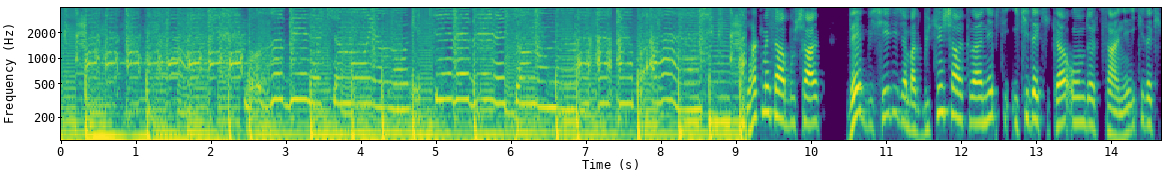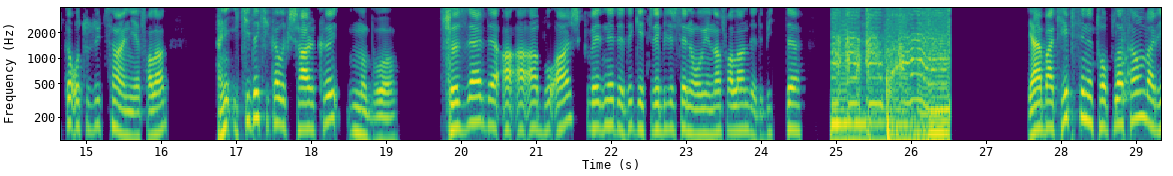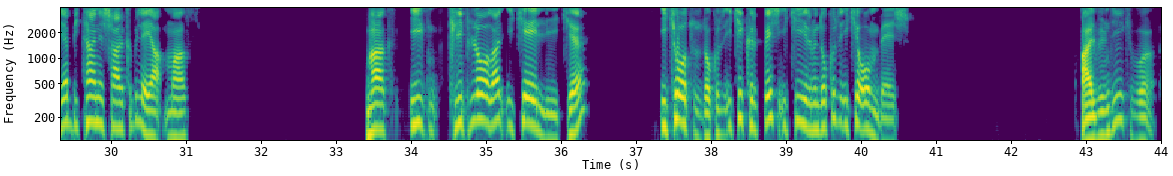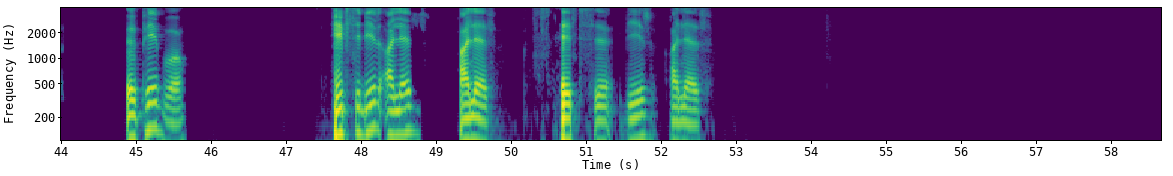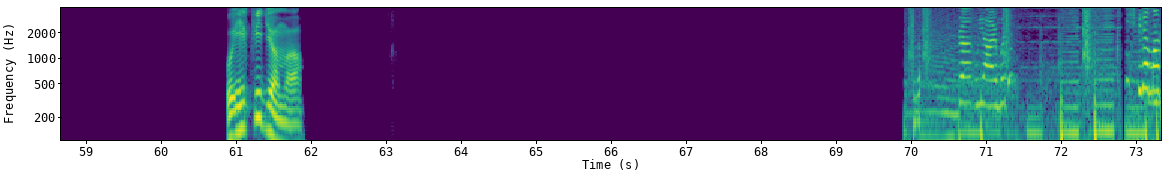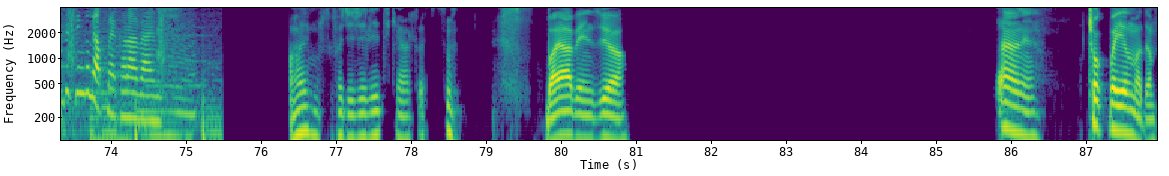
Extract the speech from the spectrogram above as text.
Bozabilir tüm oyunu Getirebilir sonunu Aa, bu aşk Bak mesela bu şarkı ve bir şey diyeceğim. Bak bütün şarkıların hepsi 2 dakika 14 saniye, 2 dakika 33 saniye falan. Hani 2 dakikalık şarkı mı bu? Sözler de a a a bu aşk ve ne dedi? Getirebilir seni oyuna falan dedi. Bitti. Ya bak hepsini toplasam var ya bir tane şarkı bile yapmaz. Bak ilk klipli olan 2.52, 2.39, 2.45, 2.29, 2.15. Albüm değil ki bu. EP bu. Hepsi bir alev. Alev. Hepsi bir alev. Bu ilk video mu? Uyarmadım. Bir de maxi single yapmaya karar vermiş. Ay Mustafa Ceceli'ye geldi. Bayağı benziyor. Yani çok bayılmadım.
